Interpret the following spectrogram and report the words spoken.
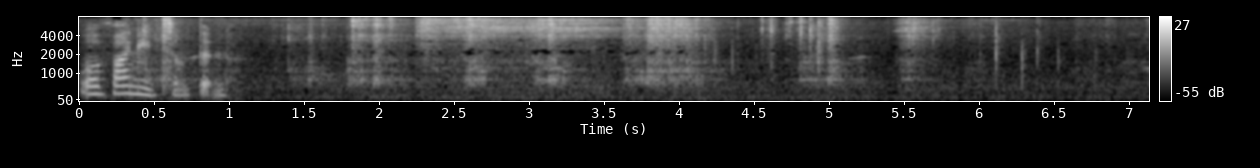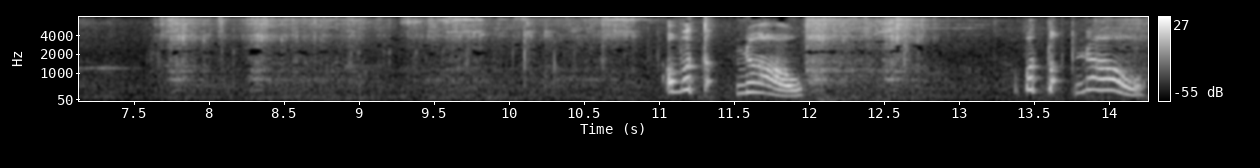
Well, if I need something. Oh, what the? No. What the? No.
